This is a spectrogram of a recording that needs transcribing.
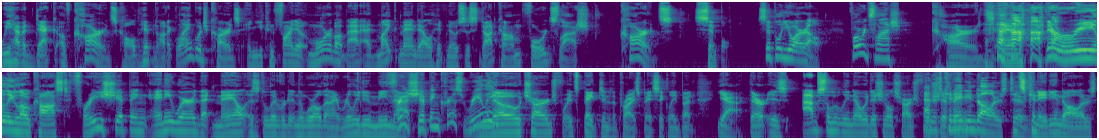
we have a deck of cards called Hypnotic Language Cards, and you can find out more about that at mikemandelhypnosis.com forward slash cards. Simple. Simple URL forward slash cards. And they're really low cost, free shipping anywhere that mail is delivered in the world, and I really do mean Free that. Free shipping, Chris? Really? No charge for it's baked into the price basically, but yeah, there is absolutely no additional charge for And it's shipping. Canadian dollars, too. It's Canadian dollars.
